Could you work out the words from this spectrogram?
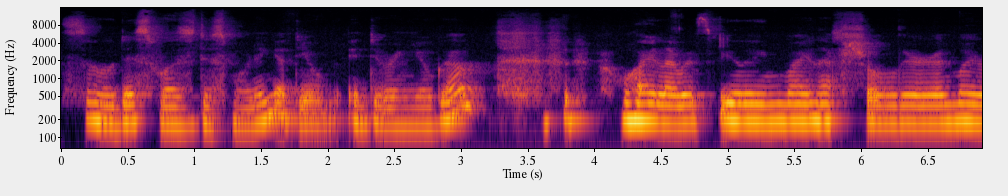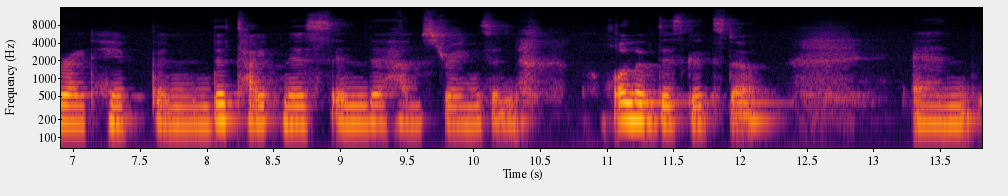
So this was this morning at yoga, during yoga, while I was feeling my left shoulder and my right hip and the tightness in the hamstrings and all of this good stuff, and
